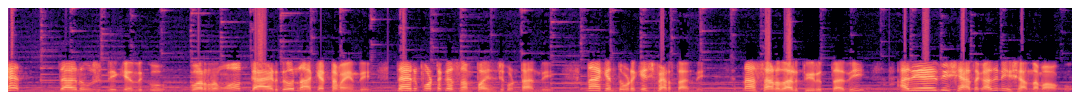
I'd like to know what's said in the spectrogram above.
చెత్త నువ్వు నీకెందుకు? గుర్రమో గాడిదో నాకెట్టమైంది దాని పుట్టక సంపాదించుకుంటాంది. నాకెంత ఉడకేసి పెడతాంది. నా సరదాలు తీరుతుంది అదేది చేత కాదు నీ చందమామకు.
